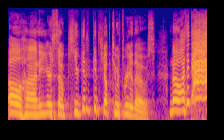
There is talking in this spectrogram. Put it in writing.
Oh, honey, you're so cute. Get, get you up two or three of those. No, I said, ah!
